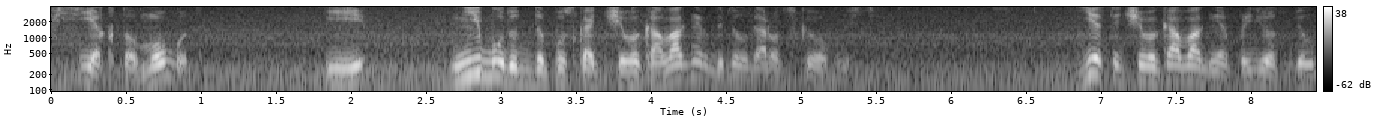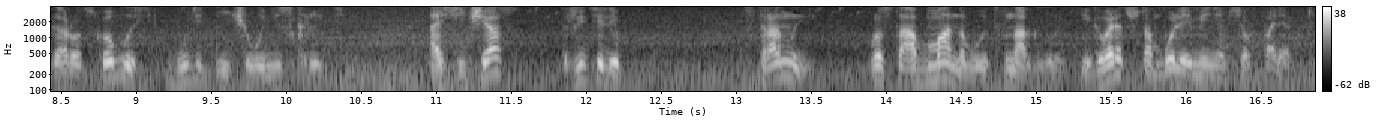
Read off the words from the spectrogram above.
все, кто могут, и не будут допускать ЧВК «Вагнер» до Белгородской области. Если ЧВК «Вагнер» придет в Белгородскую область, будет ничего не скрыть. А сейчас жители страны просто обманывают в наглую и говорят, что там более-менее все в порядке.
